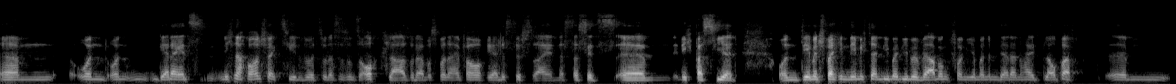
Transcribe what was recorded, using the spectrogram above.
Ähm, und, und der da jetzt nicht nach Braunschweig ziehen wird, so das ist uns auch klar. So da muss man einfach auch realistisch sein, dass das jetzt ähm, nicht passiert. Und dementsprechend nehme ich dann lieber die Bewerbung von jemandem, der dann halt glaubhaft ähm,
